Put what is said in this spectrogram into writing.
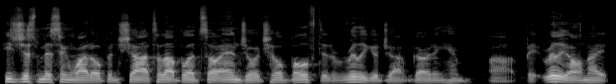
he's just missing wide open shots. I thought Bledsoe and George Hill both did a really good job guarding him, uh, really all night.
